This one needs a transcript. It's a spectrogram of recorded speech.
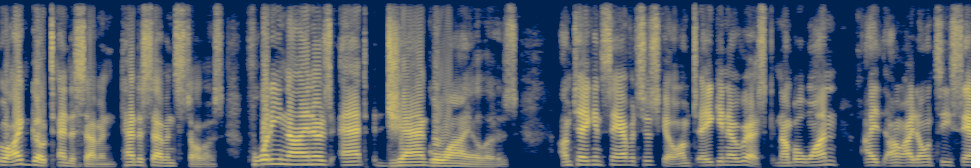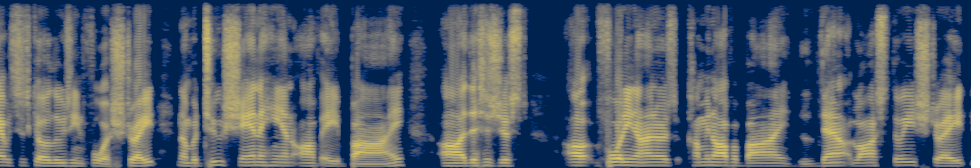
Well, I go 10 to 7, 10 to 7 Steelers. 49ers at Jaguars. I'm taking San Francisco. I'm taking a risk. Number one, I I don't see San Francisco losing four straight. Number two, Shanahan off a bye. Uh, this is just uh, 49ers coming off a bye, down lost three straight.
